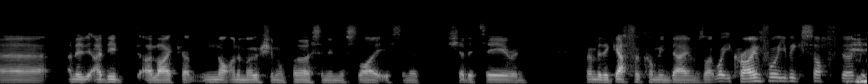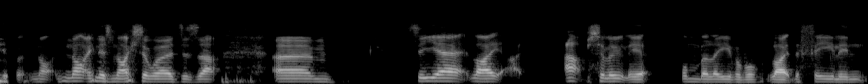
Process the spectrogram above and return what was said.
Uh, and I, I did. I like. I'm not an emotional person in the slightest, and I shed a tear. And remember the gaffer coming down. I was like, "What are you crying for? You big softer," but not not in as nicer words as that. Um, so yeah, like absolutely unbelievable. Like the feeling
